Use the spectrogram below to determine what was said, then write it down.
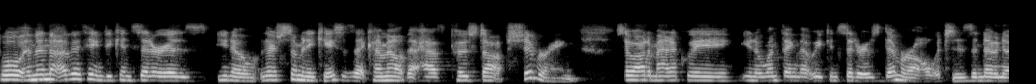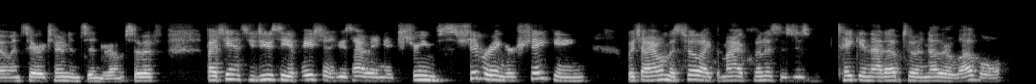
Well, and then the other thing to consider is, you know, there's so many cases that come out that have post-op shivering. So automatically, you know, one thing that we consider is Demerol, which is a no-no in serotonin syndrome. So if by chance you do see a patient who's having extreme shivering or shaking, which I almost feel like the myoclonus is just taking that up to another level.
